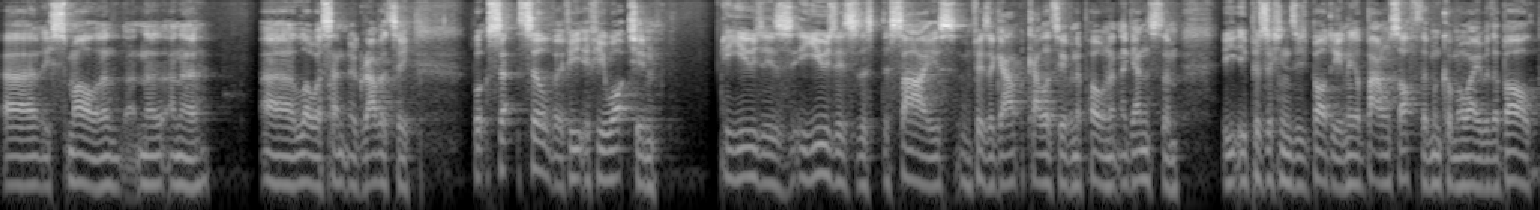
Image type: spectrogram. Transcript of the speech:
Uh, he's small and, and a, and a, a lower centre of gravity. But Silva, if you if you watch him, he uses he uses the, the size and physicality of an opponent against them. He, he, positions his body and he'll bounce off them and come away with the ball.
